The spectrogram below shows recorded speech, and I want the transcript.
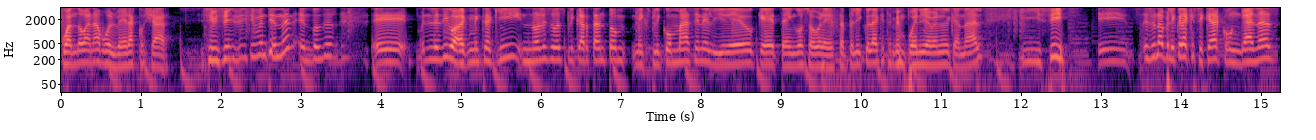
cuándo van a volver a cochar. ¿Sí, sí, me entienden? Entonces, eh, les digo, aquí no les voy a explicar tanto, me explico más en el video que tengo sobre esta película que también pueden ir a ver en el canal. Y sí, es una película que se queda con ganas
